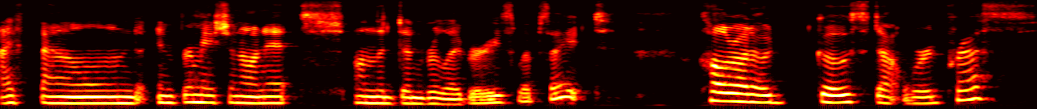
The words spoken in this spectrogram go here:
I found information on it on the Denver Library's website, coloradoghost.wordpress,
